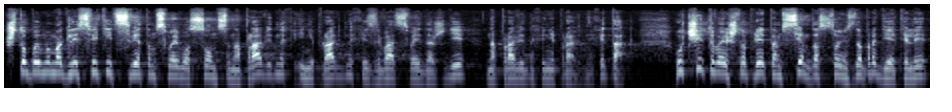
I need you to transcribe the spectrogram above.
чтобы мы могли светить светом своего солнца на праведных и неправедных, изливать свои дожди на праведных и неправедных. Итак, учитывая, что при этом семь достоинств добродетели,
